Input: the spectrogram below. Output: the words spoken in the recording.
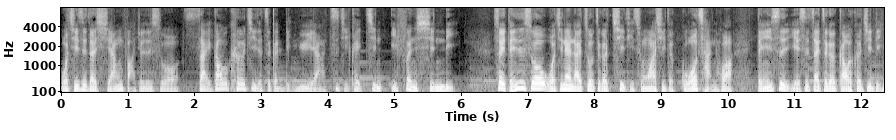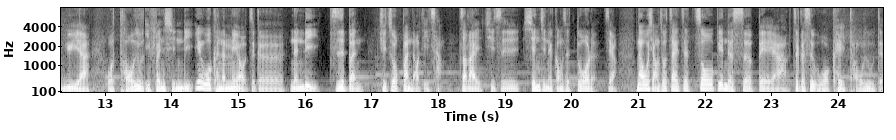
我其实的想法就是说，在高科技的这个领域呀、啊，自己可以尽一份心力。所以等于是说我今天来做这个气体纯化器的国产化，等于是也是在这个高科技领域呀、啊，我投入一份心力，因为我可能没有这个能力资本去做半导体厂。再来，其实先进的公司多了，这样。那我想说，在这周边的设备啊，这个是我可以投入的。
